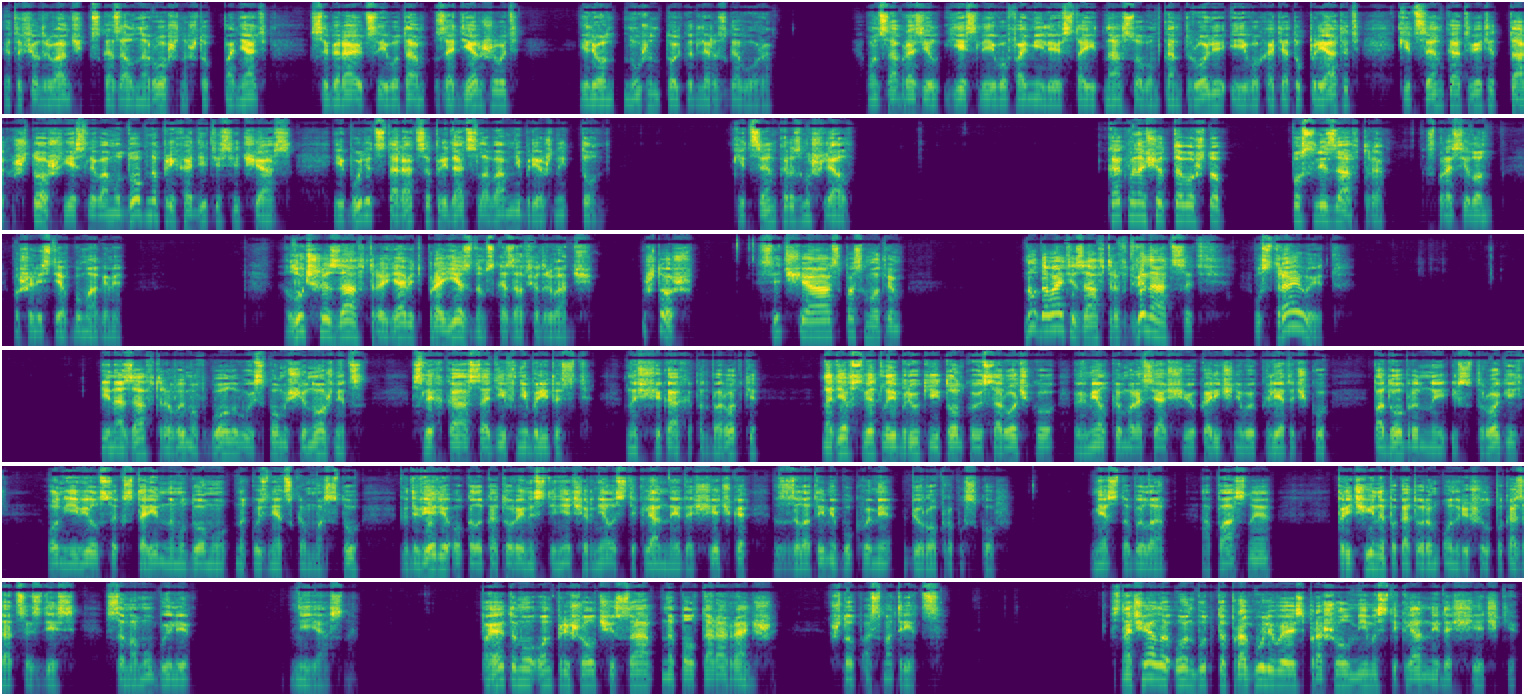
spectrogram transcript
Это Федор Иванович сказал нарочно, чтобы понять, собираются его там задерживать, или он нужен только для разговора. Он сообразил, если его фамилия стоит на особом контроле и его хотят упрятать, Киценко ответит так, что ж, если вам удобно, приходите сейчас, и будет стараться придать словам небрежный тон. Киценко размышлял. — Как вы насчет того, что послезавтра — спросил он, пошелестев бумагами. — Лучше завтра, я ведь проездом, — сказал Федор Иванович. — Что ж, сейчас посмотрим. Ну, давайте завтра в двенадцать. Устраивает? И на завтра, вымыв голову и с помощью ножниц, слегка осадив небритость на щеках и подбородке, Надев светлые брюки и тонкую сорочку в мелко моросящую коричневую клеточку, подобранный и строгий, он явился к старинному дому на Кузнецком мосту, к двери, около которой на стене чернела стеклянная дощечка с золотыми буквами «Бюро пропусков». Место было опасное, причины, по которым он решил показаться здесь, самому были неясны. Поэтому он пришел часа на полтора раньше, чтоб осмотреться. Сначала он, будто прогуливаясь, прошел мимо стеклянной дощечки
